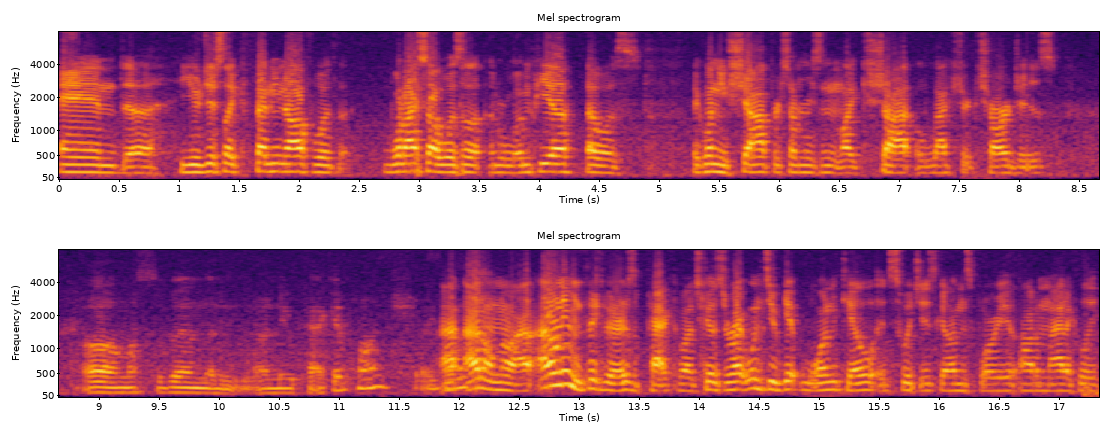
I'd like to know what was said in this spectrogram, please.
and uh, you're just like fending off with. What I saw was a, an Olympia that was like when you shot for some reason like shot electric charges. Oh, must have been the, a new Pack-a-Punch. I, guess? I, I don't know. I, I don't even think there is a Pack-a-Punch because right once you get one kill, it switches guns for you automatically.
